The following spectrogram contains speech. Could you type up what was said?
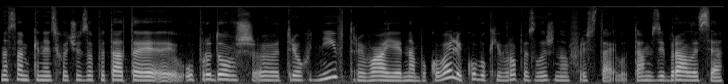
на сам кінець хочу запитати. Упродовж е, трьох днів триває на Буковелі Кубок Європи з лижного фрістайлу. Там зібралися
